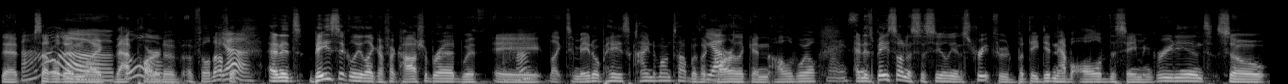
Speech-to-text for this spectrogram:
that settled in Ah, like that part of, of Philadelphia, Yeah. and it's basically like a focaccia bread with a like tomato paste kind of on top with like Uh-huh. Garlic and olive oil. Nice. And it's based on a Sicilian street food, but they didn't have all of the same ingredients, so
